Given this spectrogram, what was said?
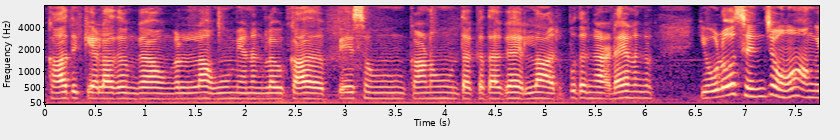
காது கேளாதவங்க அவங்களெலாம் ஊமையானங்களை கா பேசவும் காணவும் தக்கதாக எல்லாம் அற்புதங்கள் அடையாளங்கள் எவ்வளோ செஞ்சும் அவங்க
